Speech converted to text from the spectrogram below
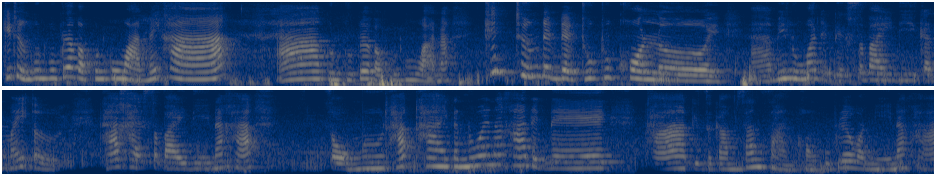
คิดถึงคุณครูเปรี้ยวกับคุณครูหวานไหมคะอ่าคุณครูเปรี้ยวกับคุณครูหวานนะคิดถึงเด็กๆทุกๆ คนเลยอ่าไม่รู้ว่าเด็กๆสบายดีกันไหมเอ่ยถ้าใครสบายดีนะคะ ส่งมือทักทายกันด้วยนะคะ เด็กๆค่ะกิจกรรมสั้นสรรค์ของครูเปรี้ยววันนี้นะคะ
